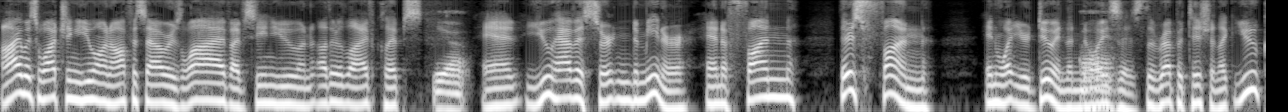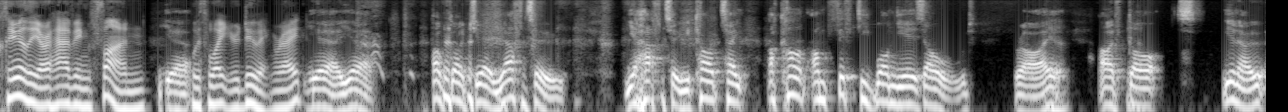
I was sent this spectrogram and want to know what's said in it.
I was watching you on Office Hours Live. I've seen you on other live clips yeah. and you have a certain demeanor and a fun, there's fun in what you're doing, the uh-huh. noises, the repetition. Like you clearly are having fun Yeah. with what you're doing, right? Yeah, yeah. Oh God, yeah. You have to. You have to. You can't take. I can't. I'm 51 years old, right? I've got. You know,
